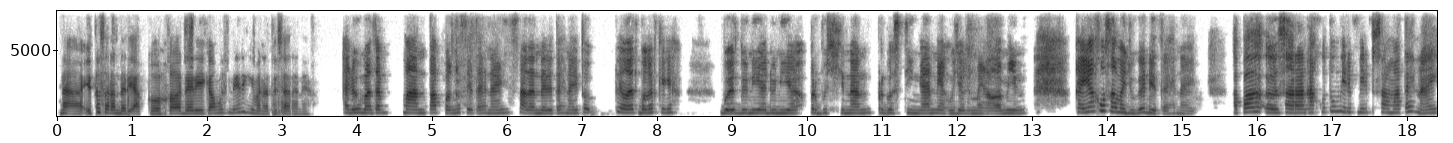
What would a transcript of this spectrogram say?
Nah, itu saran dari aku. Kalau dari kamu sendiri gimana tuh sarannya? Aduh, mantap, mantap banget sih Teh Nay. Saran dari Teh Nay itu relate banget kayaknya buat dunia-dunia perbucinan, perghostingan yang Ujang Neng. Kayaknya aku sama juga deh Teh Nay. Apa uh, saran aku tuh mirip-mirip sama Teh Nay.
